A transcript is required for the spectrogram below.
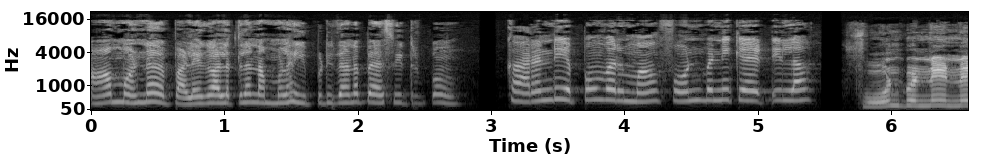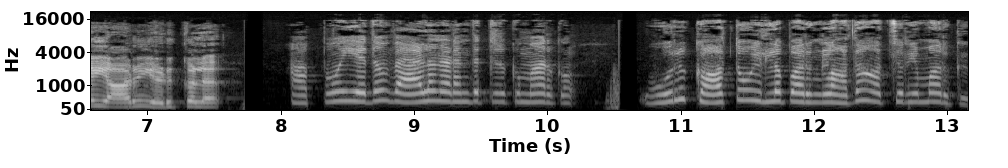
ஆமாண்ணே பழைய காலத்துல நம்மளாம் இப்படி தானே பேசிட்டு இருப்போம். கரண்ட் எப்போ வருமா? ஃபோன் பண்ணி கேட்டில? ஃபோன் பண்ண என்ன யாரும் எடுக்கல. அப்போ ஏதோ வேலை நடந்துட்டு இருக்குமா இருக்கும். ஒரு காத்தும் இல்ல பாருங்களா அதான் ஆச்சரியமா இருக்கு.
